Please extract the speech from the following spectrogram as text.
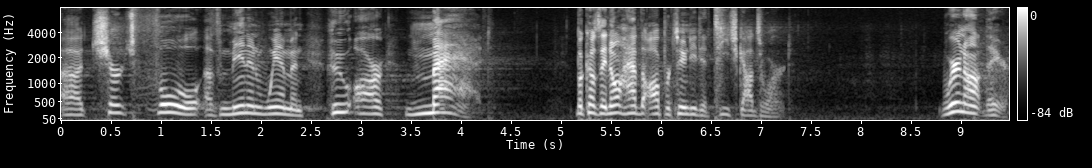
a church full of men and women who are mad because they don't have the opportunity to teach God's word. We're not there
